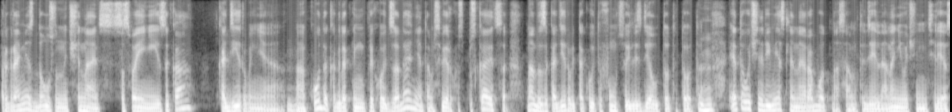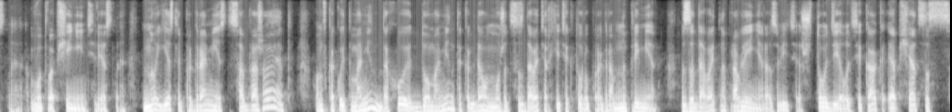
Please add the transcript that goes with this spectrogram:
программист должен начинать с освоения языка, кодирование угу. кода, когда к нему приходит задание, там сверху спускается, надо закодировать такую-то функцию или сделать то-то, то-то. Угу. Это очень ремесленная работа на самом-то деле. Она не очень интересная. Вот вообще не интересная. Но если программист соображает, он в какой-то момент доходит до момента, когда он может создавать архитектуру программ. Например, задавать направление развития, что делать и как, и общаться с,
